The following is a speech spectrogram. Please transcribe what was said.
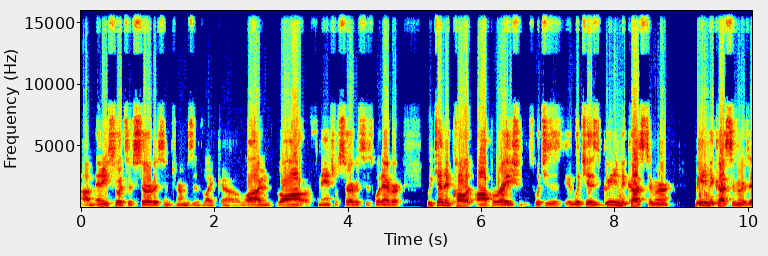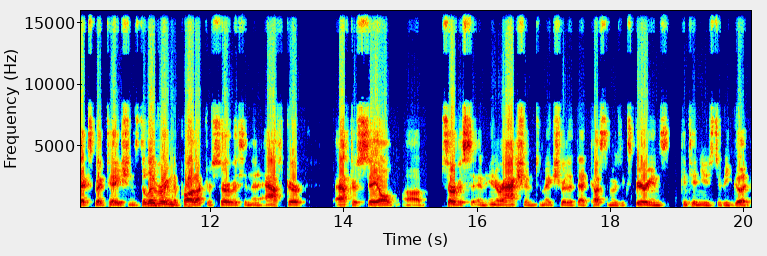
um, any sorts of service in terms of like uh, law and law or financial services, whatever. We tend to call it operations, which is which is greeting the customer, meeting the customer's expectations, delivering the product or service, and then after after sale uh, service and interaction to make sure that that customer's experience continues to be good.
